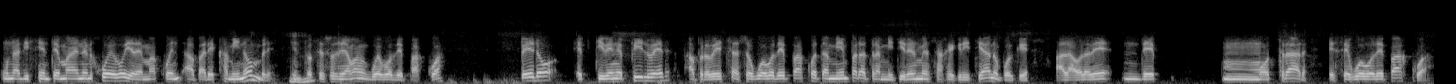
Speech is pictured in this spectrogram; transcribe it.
un aliciente más en el juego y además aparezca mi nombre. Entonces eso se llaman huevos de Pascua. Pero Steven Spielberg aprovecha esos huevos de Pascua también para transmitir el mensaje cristiano, porque a la hora de, mostrar ese huevo de Pascua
